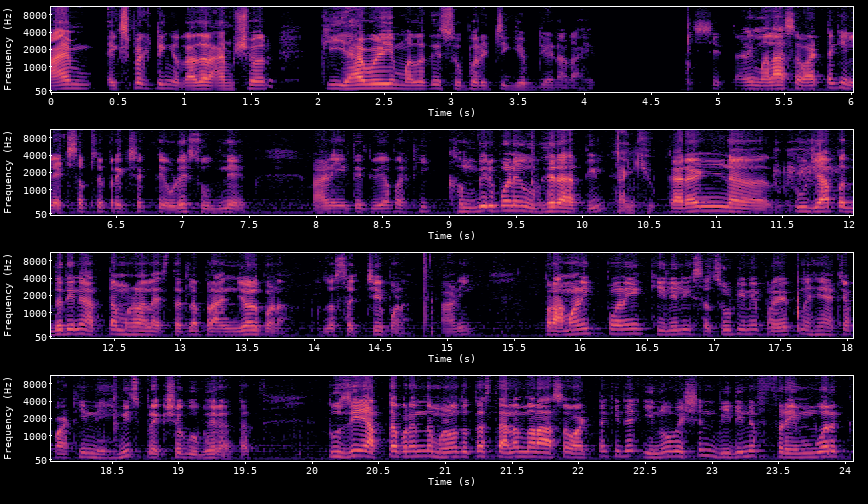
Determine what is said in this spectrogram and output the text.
I am expecting rather I am sure की यावेळी मला ते सुपरहिटची गिफ्ट देणार आहेत. निश्चित. आणि मला असं वाटतं की लेट्सअपचे प्रेक्षक तेवढे सुज्ञ आहेत आणि ते तुझ्यापाठी खंबीरपणे उभे राहतील. थँक्यू कारण तू ज्या पद्धतीने आत्ता म्हणालास त्यातला प्रांजळपणा तुझा सच्चेपणा आणि प्रामाणिकपणे केलेली सचोटीने प्रयत्न हे ह्याच्या पाठी नेहमीच प्रेक्षक उभे राहतात. तू जे आत्तापर्यंत म्हणत होतास त्याला मला असं वाटतं की ते इनोव्हेशन विदिन अ फ्रेमवर्क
